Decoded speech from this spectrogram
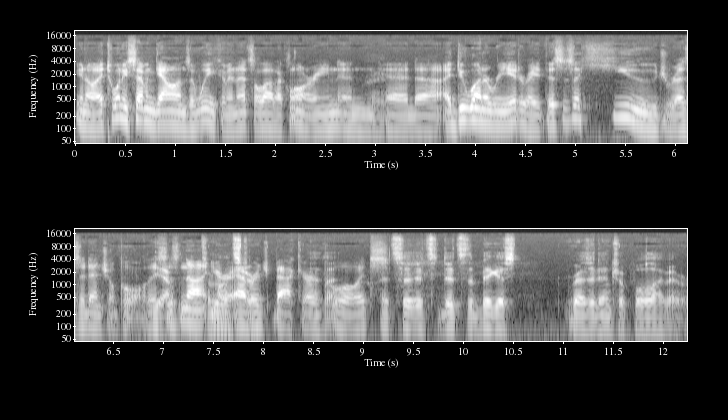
you know, at 27 gallons a week. I mean, that's a lot of chlorine. And right. and uh, I do want to reiterate, this is a huge residential pool. This is not your monster. average backyard yeah, that, pool. It's it's a, it's it's the biggest residential pool I've ever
